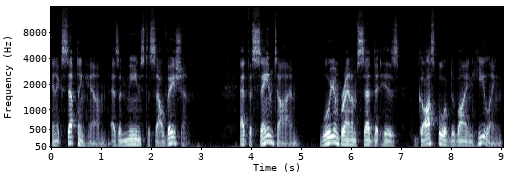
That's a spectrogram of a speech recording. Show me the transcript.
and accepting him as a means to salvation. At the same time, William Branham said that his gospel of divine healing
